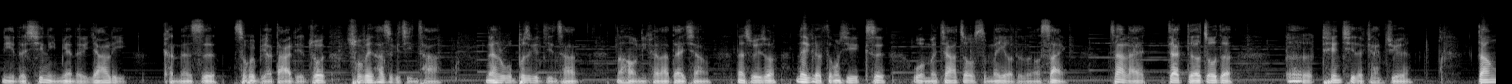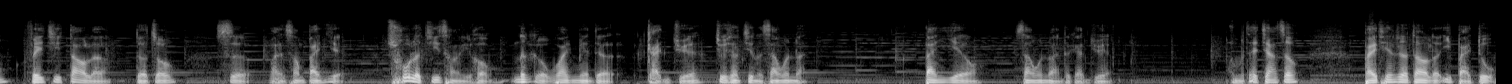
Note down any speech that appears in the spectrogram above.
你的心里面的压力可能是是会比较大一点。除除非他是个警察，那如果不是个警察，然后你看他带枪，那所以说那个东西是我们加州是没有的那个 sign。再来，在德州的。呃，天气的感觉，当飞机到了德州是晚上半夜，出了机场以后，那个外面的感觉就像进了三温暖。半夜哦，三温暖的感觉。我们在加州，白天热到了一百度，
